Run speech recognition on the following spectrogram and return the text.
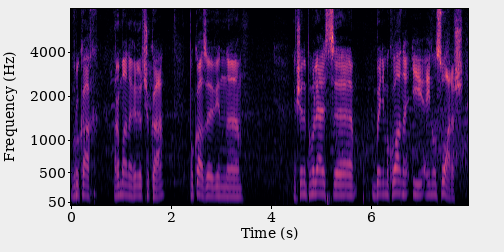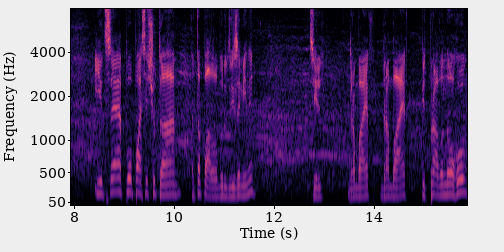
в руках Романа Григорчука. Показує він, е, якщо не помиляюсь, Бені Макуана і Ейнел Суареш. І це по Пасічу та Тапалова будуть дві заміни. Ціль. Драмбаєв. Драмбаєв під праву ногу.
